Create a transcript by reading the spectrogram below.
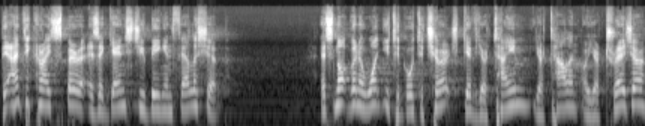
The Antichrist spirit is against you being in fellowship. It's not going to want you to go to church, give your time, your talent, or your treasure.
